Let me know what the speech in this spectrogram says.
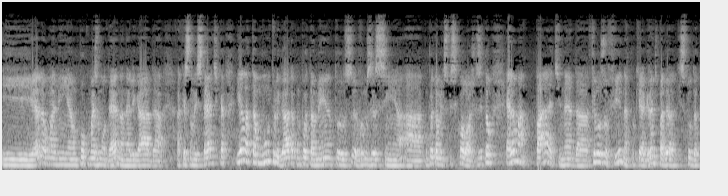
E ela é uma linha um pouco mais moderna, né, ligada à questão da estética, e ela está muito ligada a comportamentos, vamos dizer assim, a, a, comportamentos psicológicos. Então, ela é uma parte né, da filosofia, né, porque a grande parte que estuda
